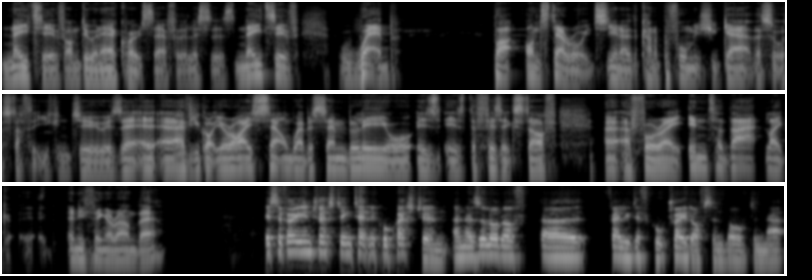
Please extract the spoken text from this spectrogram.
native. I'm doing air quotes there for the listeners. Native web, but on steroids. You know the kind of performance you get, the sort of stuff that you can do. Is there? Have you got your eyes set on WebAssembly, or is is the physics stuff uh, a foray into that? Like anything around there? It's a very interesting technical question, and there's a lot of uh, fairly difficult trade offs involved in that.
